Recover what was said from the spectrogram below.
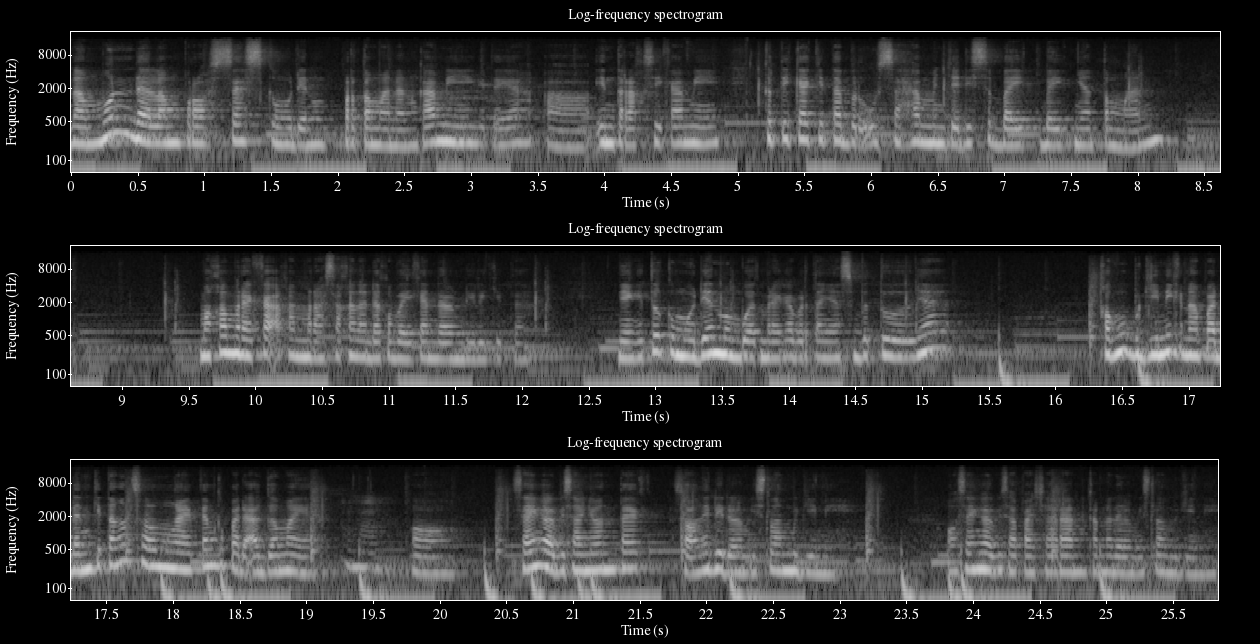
Namun dalam proses kemudian pertemanan kami gitu ya, uh, interaksi kami, ketika kita berusaha menjadi sebaik-baiknya teman, maka mereka akan merasakan ada kebaikan dalam diri kita. Yang itu kemudian membuat mereka bertanya sebetulnya kamu begini kenapa? Dan kita kan selalu mengaitkan kepada agama ya. Oh, saya nggak bisa nyontek soalnya di dalam Islam begini. Oh saya nggak bisa pacaran karena dalam Islam begini.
